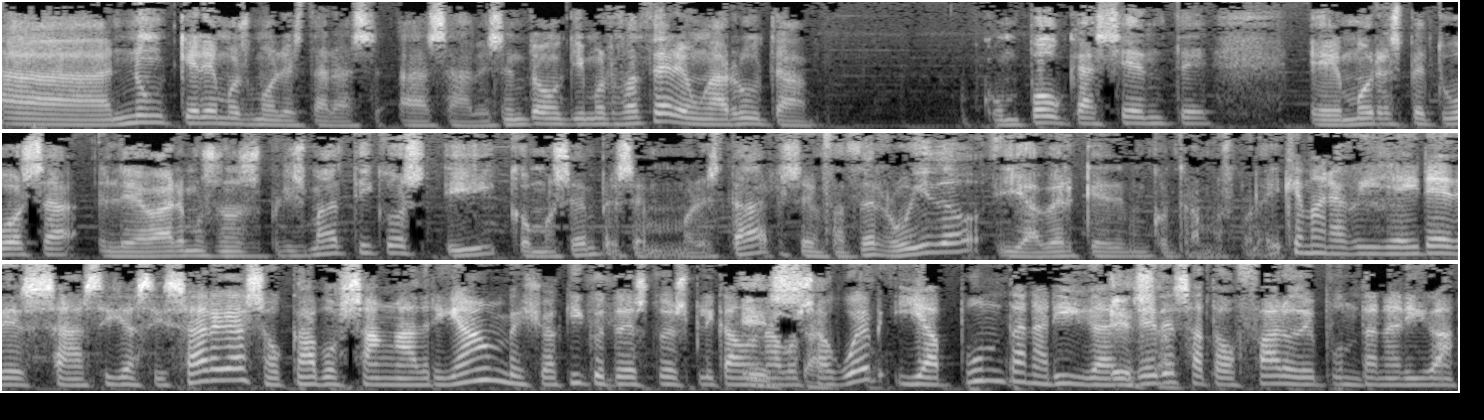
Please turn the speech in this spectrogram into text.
uh, non queremos molestar as, as aves. Entón o que imos facer é unha ruta con pouca xente eh, moi respetuosa, levaremos os nosos prismáticos e, como sempre, sen molestar, sen facer ruido e a ver que encontramos por aí. Que maravilla, iredes a Sillas e Sargas, ao Cabo San Adrián, vexo aquí que todo estou explicado Exacto. na vosa web, e a Punta Nariga, iredes ata o faro de Punta Nariga.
